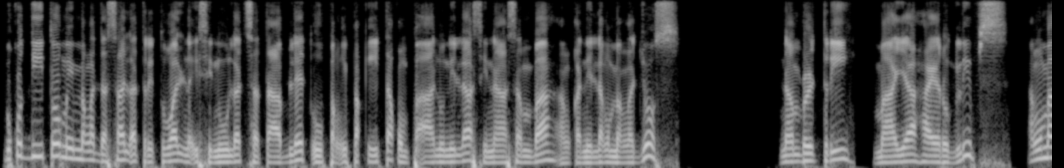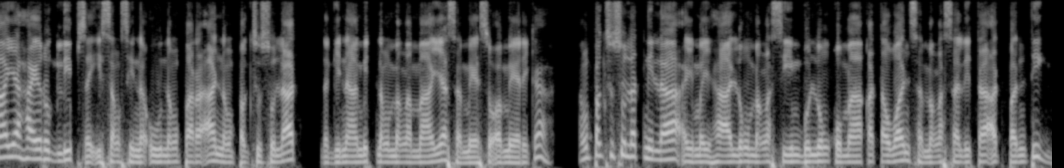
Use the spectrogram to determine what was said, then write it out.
Bukod dito may mga dasal at ritual na isinulat sa tablet upang ipakita kung paano nila sinasamba ang kanilang mga Diyos. Number 3, Maya Hieroglyphs. Ang Maya Hieroglyphs ay isang sinaunang paraan ng pagsusulat na ginamit ng mga Maya sa Mesoamerica. Ang pagsusulat nila ay may halong mga simbolong kumakatawan sa mga salita at pantig.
